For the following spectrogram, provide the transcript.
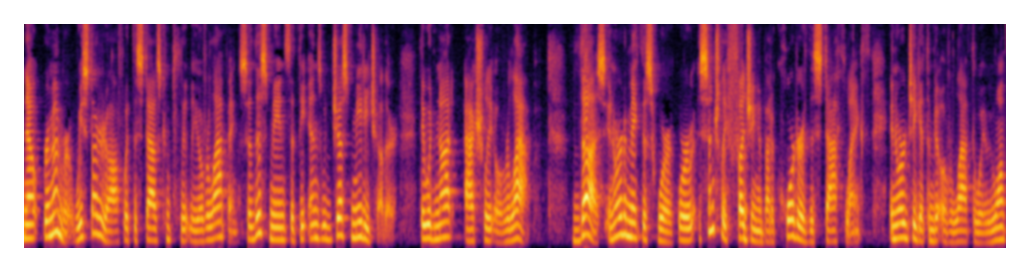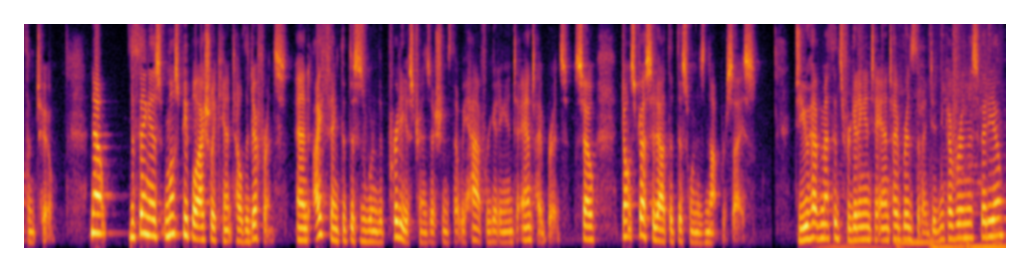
Now, remember, we started off with the staves completely overlapping, so this means that the ends would just meet each other. They would not actually overlap. Thus, in order to make this work, we're essentially fudging about a quarter of the staff length in order to get them to overlap the way we want them to. Now, the thing is, most people actually can't tell the difference, and I think that this is one of the prettiest transitions that we have for getting into antibrids, so don't stress it out that this one is not precise. Do you have methods for getting into antibrids that I didn't cover in this video?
